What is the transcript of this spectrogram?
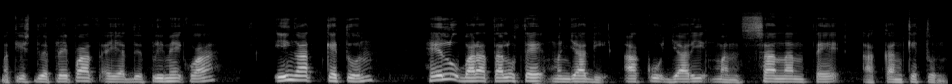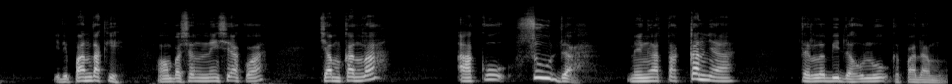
Matius 2 prepat ayat 2 plime kuah. Ingat ketun helu bara talu te menjadi aku jari mansanan te akan ketun. Jadi pandaki. Orang bahasa Indonesia kuah. Camkanlah aku sudah mengatakannya terlebih dahulu kepadamu.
